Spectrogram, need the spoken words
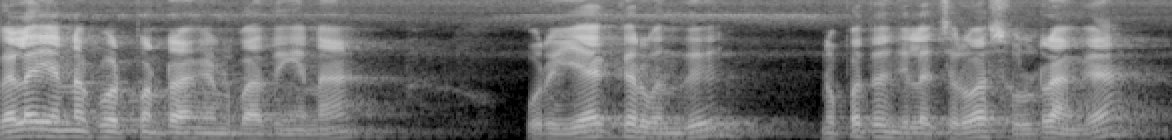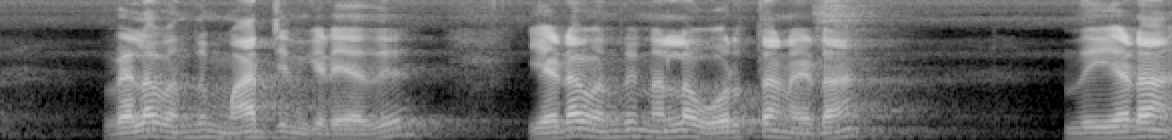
விலை என்ன கோட் பண்ணுறாங்கன்னு பார்த்தீங்கன்னா ஒரு ஏக்கர் வந்து முப்பத்தஞ்சு லட்ச ரூபா சொல்கிறாங்க விலை வந்து மார்ஜின் கிடையாது. இடம் வந்து நல்லா ஒருத்தான இடம். இந்த இடம்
